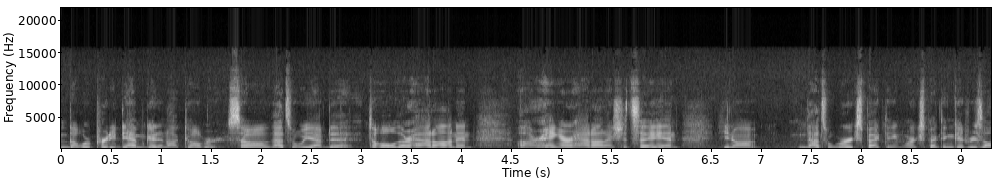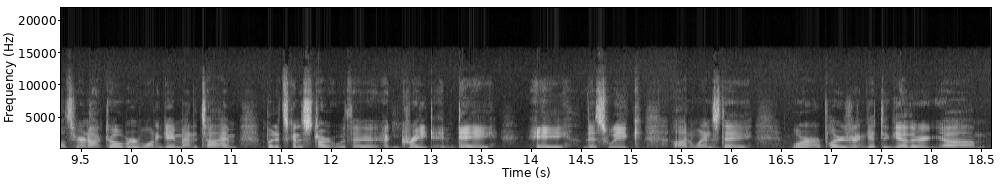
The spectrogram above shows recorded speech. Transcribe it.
but we're pretty damn good in October. So that's what we have to, to hold our hat on and or hang our hat on, I should say. And, you know, that's what we're expecting. We're expecting good results here in October, one game at a time, but it's going to start with a, a great day A this week on Wednesday where our players are going to get together. Um,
